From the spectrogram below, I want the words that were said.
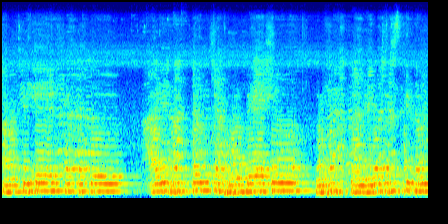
शान्तिते तत् अविभक्तं च भूतेषु विभक्तमिव च स्थितम्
